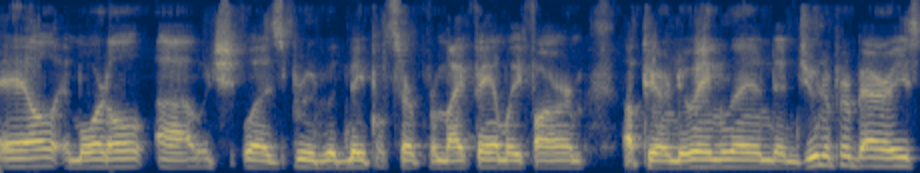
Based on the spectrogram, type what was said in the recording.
Ale, Immortal, uh, which was brewed with maple syrup from my family farm up here in New England and juniper berries.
